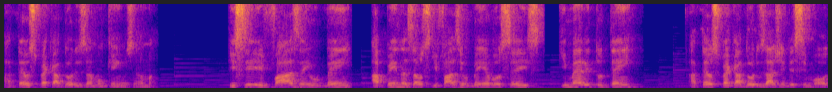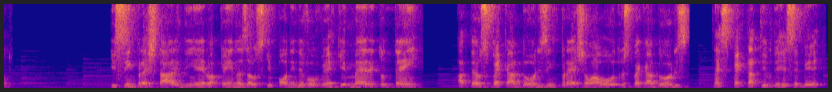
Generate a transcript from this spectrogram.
Até os pecadores amam quem os ama. E se fazem o bem apenas aos que fazem o bem a vocês, que mérito tem? Até os pecadores agem desse modo. E se emprestarem dinheiro apenas aos que podem devolver, que mérito tem? Até os pecadores emprestam a outros pecadores, na expectativa de receber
